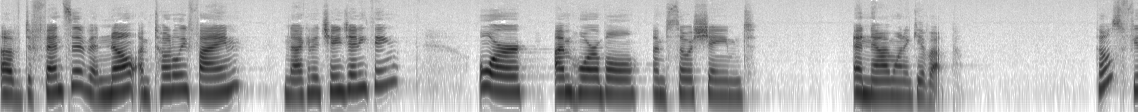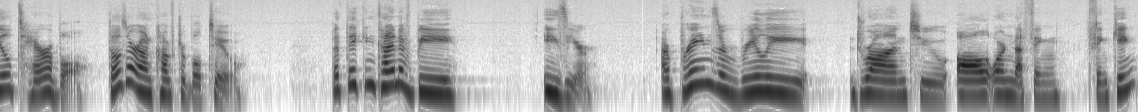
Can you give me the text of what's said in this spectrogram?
of defensive and no, I'm totally fine, I'm not going to change anything, or I'm horrible, I'm so ashamed, and now I want to give up. Those feel terrible. Those are uncomfortable too. But they can kind of be easier. Our brains are really drawn to all or nothing thinking.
